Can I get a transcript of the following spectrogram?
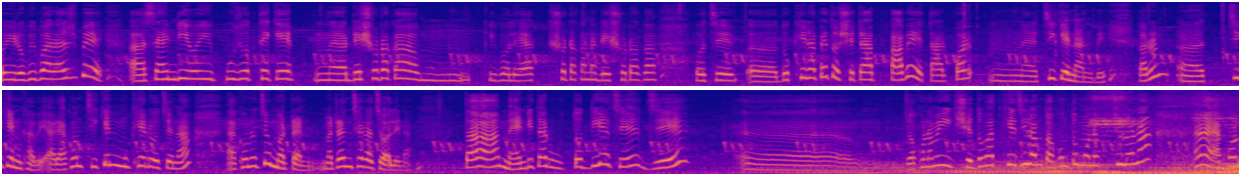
ওই রবিবার আসবে স্যান্ডি ওই পুজোর থেকে দেড়শো টাকা কি বলে, একশো টাকা না দেড়শো টাকা হচ্ছে দক্ষিণা পেতো, সেটা পাবে, তারপর চিকেন আনবে। কারণ চিকেন খাবে। আর এখন চিকেন মুখে রোচে না, এখন হচ্ছে মাটন মাটন ছাড়া চলে না। তা ম্যান্ডি তার উত্তর দিয়েছে যে যখন আমি সেদ্ধ ভাত খেয়েছিলাম, তখন তো মনে ছিল না হ্যাঁ এখন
